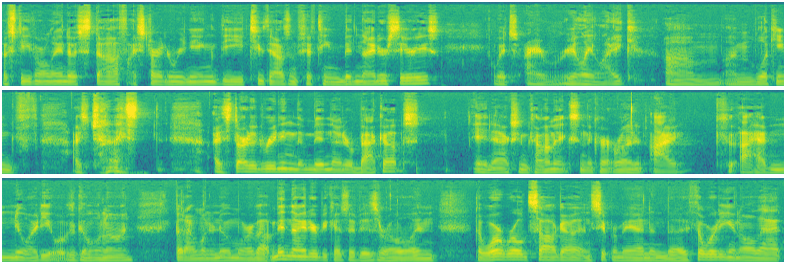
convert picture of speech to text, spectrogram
of Steve Orlando stuff. I started reading the 2015 Midnighter series, which I really like. Um, I'm looking. I I started reading the Midnighter backups in Action Comics in the current run, and I I had no idea what was going on, but I want to know more about Midnighter because of his role in the Warworld saga and Superman and the Authority and all that.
